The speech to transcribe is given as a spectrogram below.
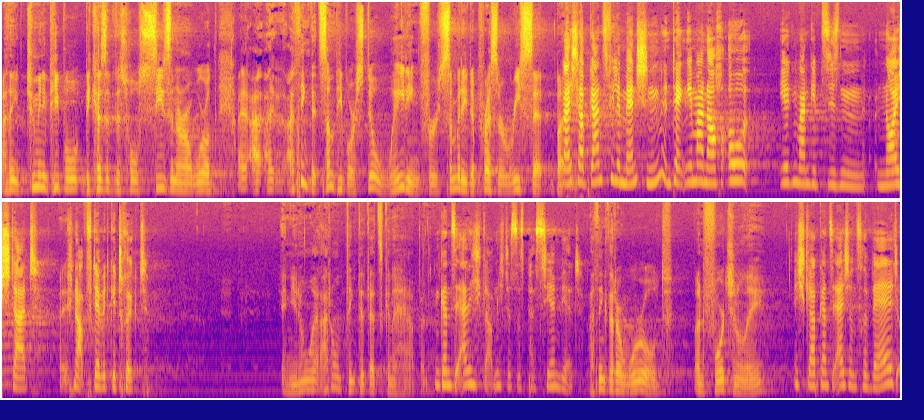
I think too many people, because of this whole season in our world, I, I, I think that some people are still waiting for somebody to press a reset Weil ich button. glaube, ganz viele Menschen denken immer noch, oh, irgendwann gibt es diesen Neustart-Knopf, der wird gedrückt. And you know what? I don't think that that's going to happen. Und ganz ehrlich, ich glaube nicht, dass das passieren wird. I think that our world, unfortunately, Ich glaube ganz ehrlich, unsere Welt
